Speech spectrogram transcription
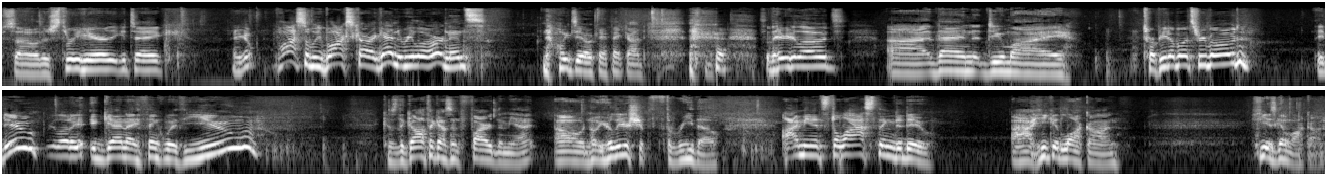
so there's three here that you could take. There you go. Possibly boxcar again to reload ordnance. No, we do. Okay, thank God. so there they reloads. Uh, then do my torpedo boats reload. They do. Reload again, I think, with you. Because the Gothic hasn't fired them yet. Oh, no, your leadership three, though. I mean, it's the last thing to do. Uh, he could lock on. He is going to lock on.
